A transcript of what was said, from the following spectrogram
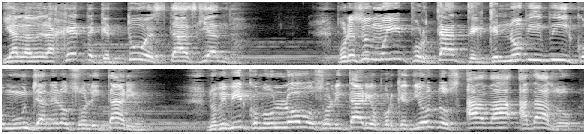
y a la de la gente que tú estás guiando. Por eso es muy importante que no vivir como un llanero solitario, no vivir como un lobo solitario, porque Dios nos ha, dado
